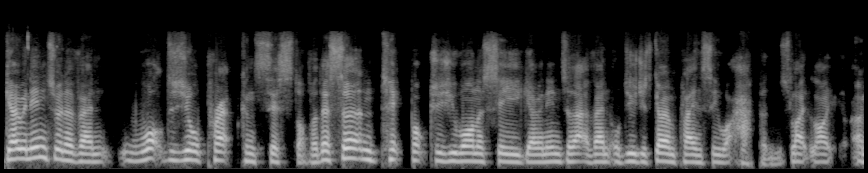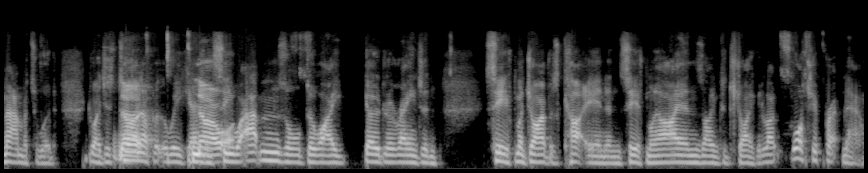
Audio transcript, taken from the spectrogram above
Going into an event, what does your prep consist of? Are there certain tick boxes you want to see going into that event, or do you just go and play and see what happens, like like an amateur would? Do I just turn no, up at the weekend no. and see what happens, or do I go to the range and see if my driver's cut in and see if my irons I can strike it. Like, what's your prep now?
